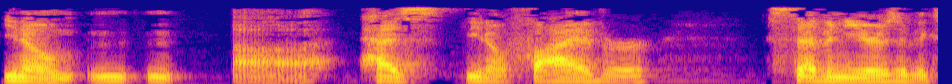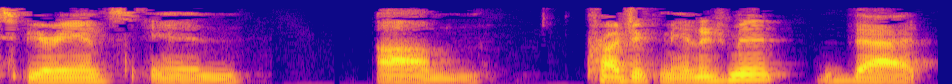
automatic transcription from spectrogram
you know m- uh, has you know five or seven years of experience in um, project management that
